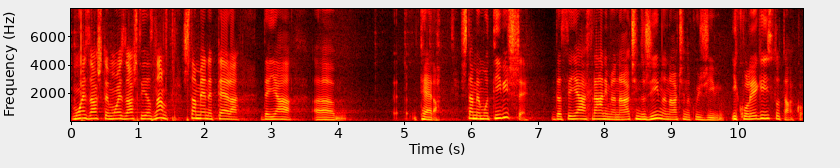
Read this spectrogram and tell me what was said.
Moje zašto je moje zašto ja znam šta mene tera da ja tera. Šta me motiviše da se ja hranim na način, da živim na način na koji živim. I kolege isto tako.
